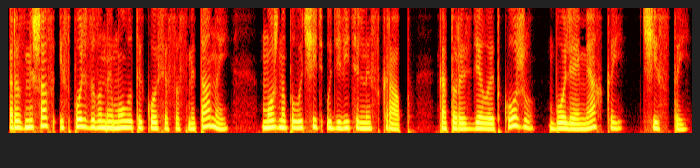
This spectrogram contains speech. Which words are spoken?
Размешав использованный молотый кофе со сметаной, можно получить удивительный скраб, который сделает кожу более мягкой, чистой.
